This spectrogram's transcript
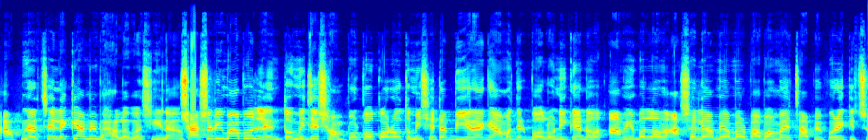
আপনার ছেলেকে আমি ভালোবাসি না। শাশুড়ি মা বললেন, তুমি যে সম্পর্ক করো, তুমি সেটা বিয়ের আগে আমাদের বলনি কেন? আমি বললাম, আসলে আমি আমার বাবা মায়ের চাপে পড়ে কিছু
